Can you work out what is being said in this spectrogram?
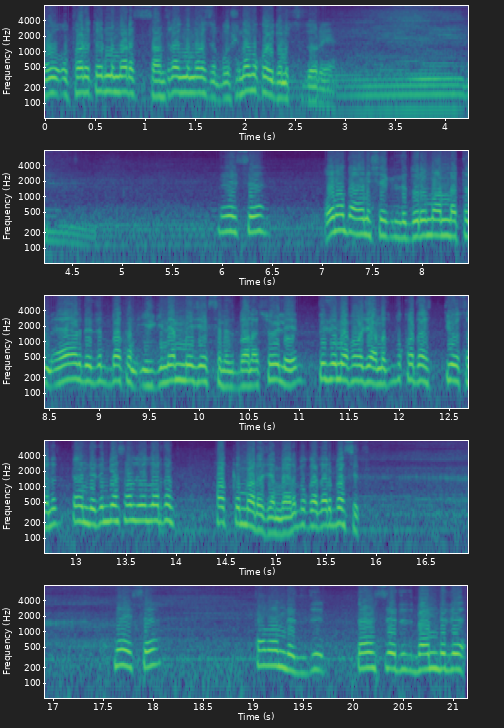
o operatör numarası, santral numarası boşuna mı koydunuz siz oraya? Neyse ona da aynı şekilde durumu anlattım. Eğer dedim bakın ilgilenmeyeceksiniz bana söyleyin. Bizim yapacağımız bu kadar diyorsanız ben dedim yasal yollardan hakkımı arayacağım yani bu kadar basit. Neyse tamam dedi. Ben size dedi ben dedi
